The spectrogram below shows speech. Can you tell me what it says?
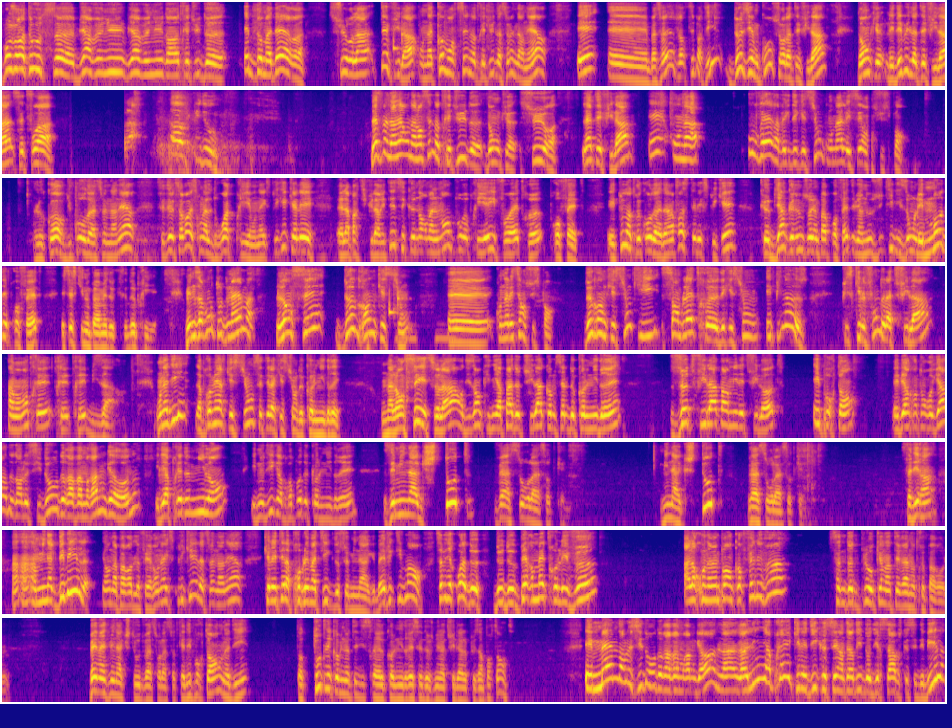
Bonjour à tous, euh, bienvenue, bienvenue dans notre étude hebdomadaire sur la Tefila. On a commencé notre étude la semaine dernière et, bah, c'est parti. Deuxième cours sur la Tefila. Donc, les débuts de la Tefila, cette fois. Voilà. Hop, pidou. La semaine dernière, on a lancé notre étude donc sur la Tefila et on a ouvert avec des questions qu'on a laissées en suspens. Le corps du cours de la semaine dernière, c'était de savoir est-ce qu'on a le droit de prier. On a expliqué quelle est la particularité, c'est que normalement, pour prier, il faut être prophète. Et tout notre cours de la dernière fois, c'était d'expliquer que bien que nous ne soyons pas prophètes, eh bien nous utilisons les mots des prophètes et c'est ce qui nous permet de, prier. Mais nous avons tout de même lancé deux grandes questions euh, qu'on a laissées en suspens. Deux grandes questions qui semblent être des questions épineuses, puisqu'ils font de la tfila un moment très, très, très bizarre. On a dit, la première question, c'était la question de Kol Nidré. On a lancé cela en disant qu'il n'y a pas de tfila comme celle de Kol Nidré, the tfila parmi les tfilotes, et pourtant, eh bien, quand on regarde dans le Sidour de Ravamram Gaon, il y a près de 1000 ans, il nous dit qu'à propos de Kol Nidré, Zeminag ve'asur la sotken. Minag Shtut ve'asur la sotken. C'est-à-dire un, minag débile, et on n'a pas le droit de le faire. On a expliqué la semaine dernière quelle était la problématique de ce minag. Ben effectivement, ça veut dire quoi de, permettre les vœux alors qu'on n'a même pas encore fait les vœux? Ça ne donne plus aucun intérêt à notre parole. Bemet minag shtut va sur la sotken. Et pourtant, on a dit, dans toutes les communautés d'Israël, Kol Nidre, c'est devenu la tfila la plus importante. Et même dans le Sidour de Ravam Ramgaon, la, la ligne après, qu'il est dit que c'est interdit de dire ça parce que c'est débile,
